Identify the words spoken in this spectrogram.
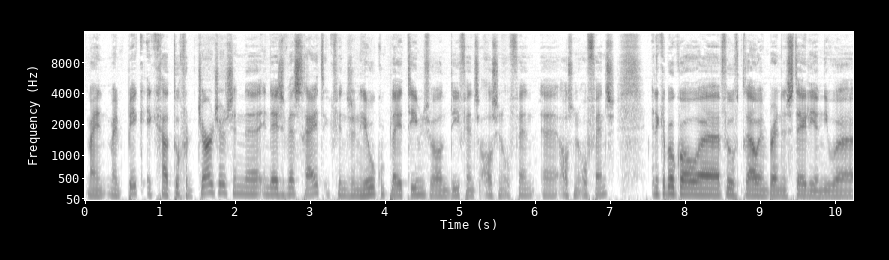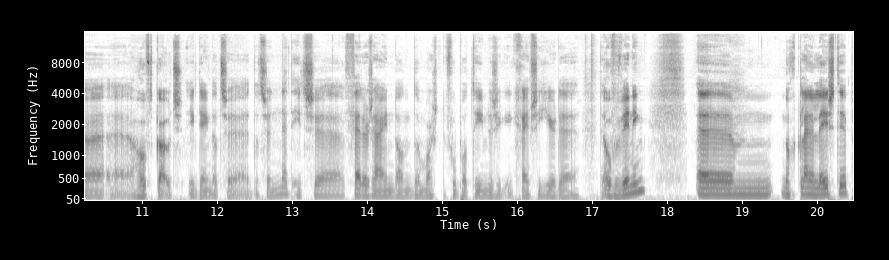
mijn, mijn pick. Ik ga toch voor de Chargers in, uh, in deze wedstrijd. Ik vind ze een heel compleet team, zowel in defense als in, offen uh, als in offense. En ik heb ook wel veel vertrouwen in Brandon Staley, een nieuwe hoofdcoach. Ik denk dat ze, dat ze net iets verder zijn dan, dan voetbalteam. Dus ik, ik geef ze hier de, de overwinning. Um, nog een kleine leestip.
